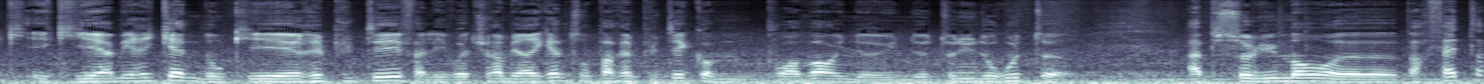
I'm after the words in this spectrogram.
qui est américaine, donc qui est réputée. Enfin, les voitures américaines ne sont pas réputées comme pour avoir une, une tenue de route absolument parfaite.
